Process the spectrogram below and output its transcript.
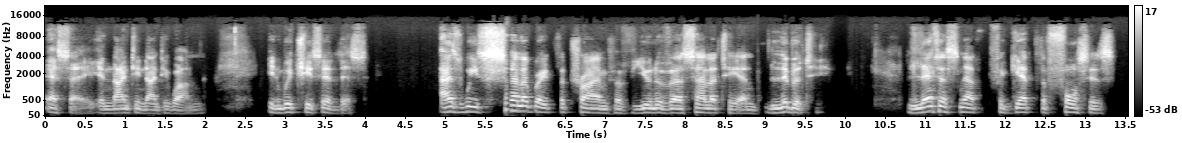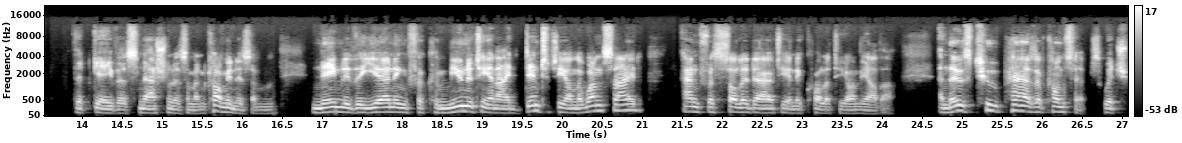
essay in 1991, in which he said this As we celebrate the triumph of universality and liberty, let us not forget the forces that gave us nationalism and communism, namely the yearning for community and identity on the one side and for solidarity and equality on the other. And those two pairs of concepts, which,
